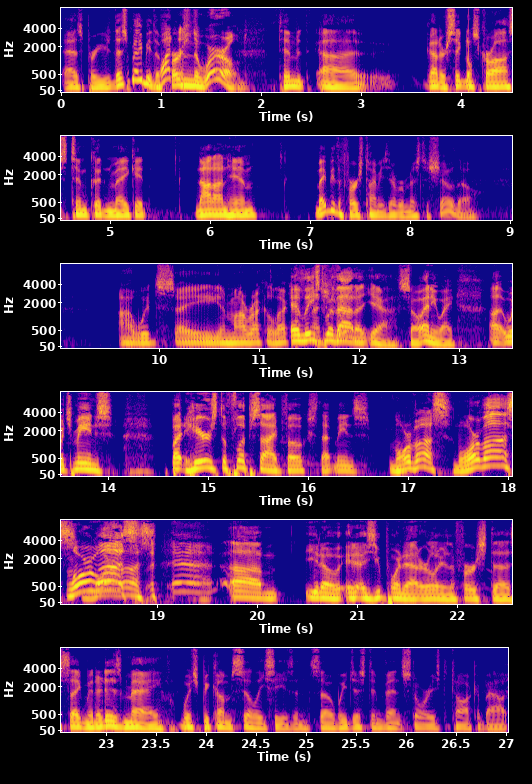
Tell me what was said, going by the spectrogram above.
As per usual, this may be the what first. in the world? Tim uh, got our signals crossed. Tim couldn't make it. Not on him. Maybe the first time he's ever missed a show, though. I would say, in my recollection, At least without a yeah. So anyway, uh, which means, but here's the flip side, folks. That means more of us. more of us. More of us. um, you know, it, as you pointed out earlier in the first uh, segment, it is May, which becomes silly season. So we just invent stories to talk about,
